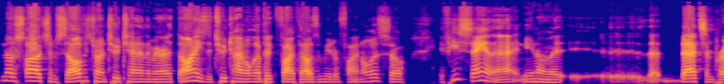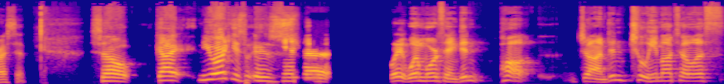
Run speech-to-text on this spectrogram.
no slouch himself. He's run 210 in the marathon. He's a two-time Olympic 5,000 meter finalist. So if he's saying that, you know, it, it, that that's impressive. So, guy, New York is is. And, uh, wait, one more thing. Didn't Paul John? Didn't Chelimo tell us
